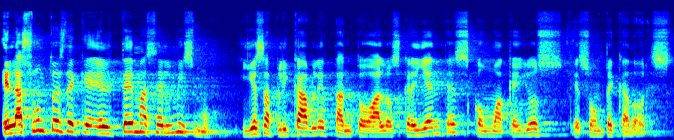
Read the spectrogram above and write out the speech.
El asunto es de que el tema es el mismo y es aplicable tanto a los creyentes como a aquellos que son pecadores.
